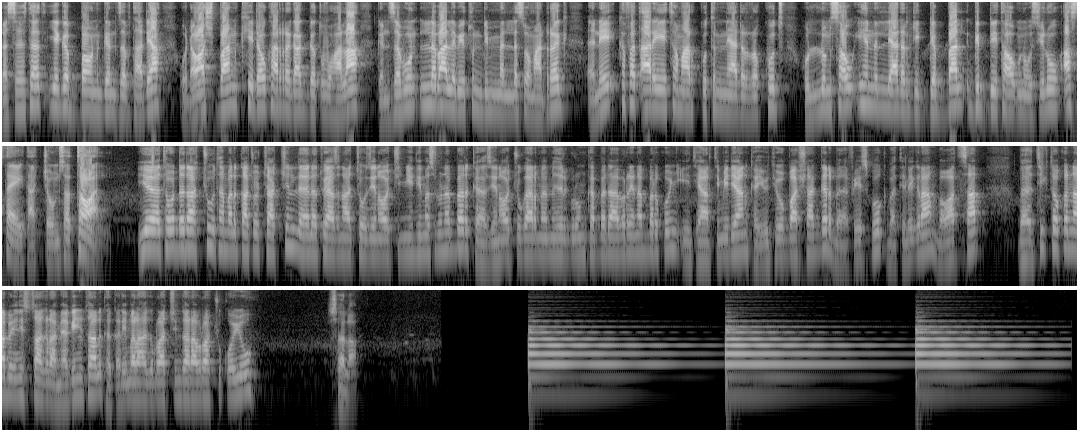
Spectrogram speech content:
በስህተት የገባውን ገንዘብ ታዲያ ወደ አዋሽ ባንክ ሄደው ካረጋገጡ በኋላ ገንዘቡን ለባለቤቱ እንዲመለስ በማድረግ እኔ ከፈጣሪ የተማርኩትና ያደረግኩት ሁሉም ሰው ይህንን ሊያደርግ ይገባል፣ ግዴታውም ነው ሲሉ አስተያየታቸውን ሰጥተዋል። የተወደዳችሁ ተመልካቾቻችን ለዕለቱ የያዝናቸው ዜናዎች እኚህን ይመስሉ ነበር። ከዜናዎቹ ጋር መምህር ግሩም ከበደ አብሬ ነበርኩኝ። ኢቲአርቲ ሚዲያን ከዩቲዩብ ባሻገር በፌስቡክ፣ በቴሌግራም፣ በዋትሳፕ በቲክቶክ እና በኢንስታግራም ያገኙታል። ከቀሪ መርሃ ግብራችን ጋር አብራችሁ ቆዩ። ሰላም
